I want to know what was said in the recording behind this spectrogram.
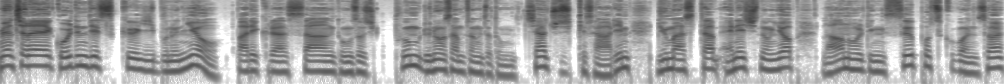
김현철의 골든디스크 2부는요. 파리크라상, 동서식품, 르노삼성자동차, 주식회사 아림, 뉴마스탑, NH농협, 라운홀딩스, 포스코건설,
